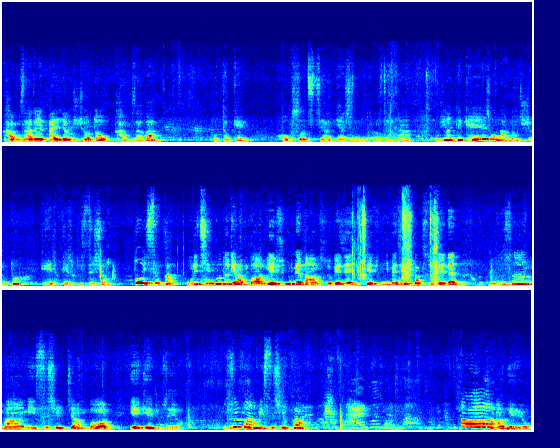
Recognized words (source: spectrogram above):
감사를 알려주셔도 감사가 어떻게 없어지지 아니하시는 분이잖아. 우리한테 계속 나눠주셔도 계속 계속 있으셔. 또 있을까? 우리 친구들이 한번 예수님의 마음 속에는 예수님의 생각 속에는 무슨 마음이 있으실지 한번 얘기해 주세요. 무슨 마음이 있으실까? 아 아니에요.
